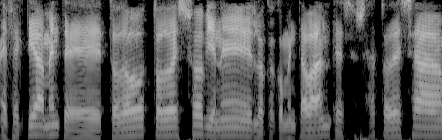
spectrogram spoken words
Efectivamente, eh, todo, todo eso viene lo que comentaba antes, o sea, toda esa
